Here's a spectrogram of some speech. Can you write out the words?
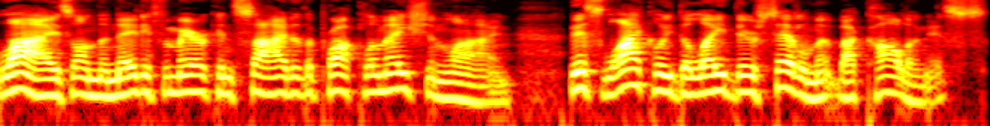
lies on the Native American side of the proclamation line. This likely delayed their settlement by colonists.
